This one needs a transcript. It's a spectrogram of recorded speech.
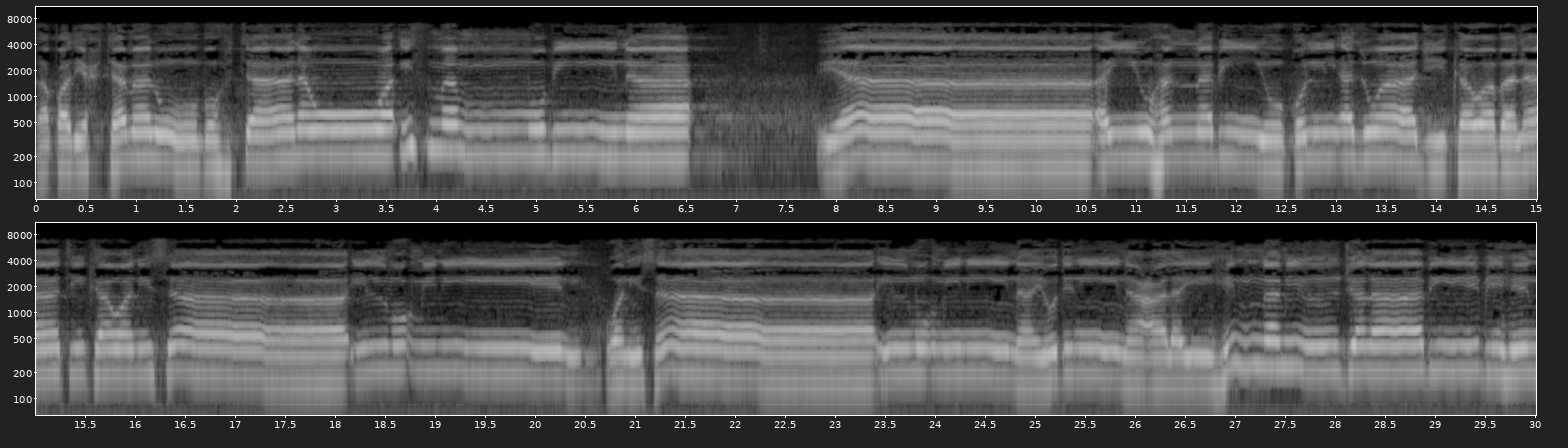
فقد احتملوا بهتانا وإثما مبينا. يا أيها النبي قل لأزواجك وبناتك ونساء المؤمنين ونساء المؤمنين يدنين عليهن من جلابيبهن.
